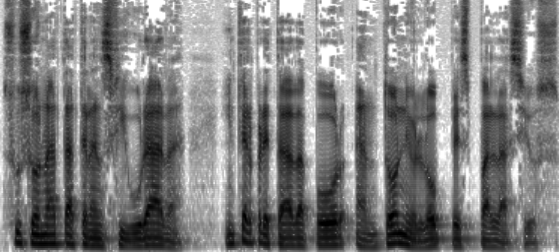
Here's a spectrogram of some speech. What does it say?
su sonata transfigurada, interpretada por Antonio López Palacios.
